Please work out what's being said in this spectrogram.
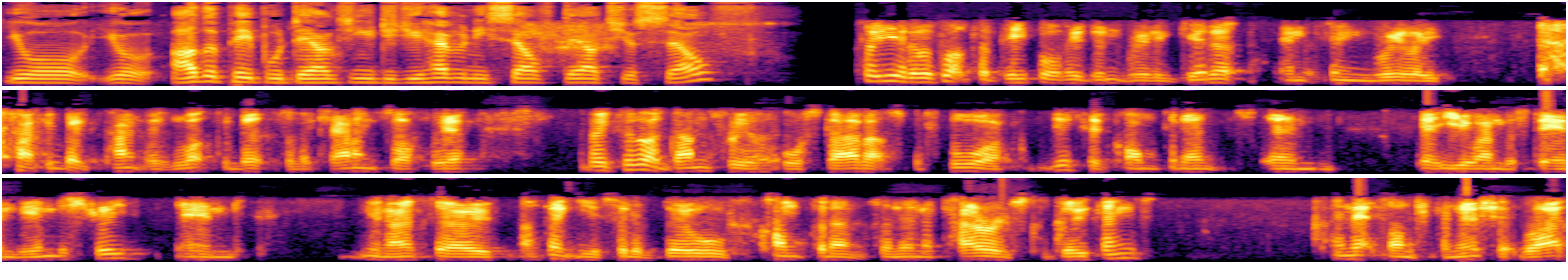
your your other people doubting you? Did you have any self doubts yourself? So yeah, there was lots of people who didn't really get it, and it seemed really like a big punt. There's lots of bits of accounting software. Because I'd done three or four startups before, just had confidence in that you understand the industry and you know, so I think you sort of build confidence and then the courage to do things, and that's entrepreneurship, right?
